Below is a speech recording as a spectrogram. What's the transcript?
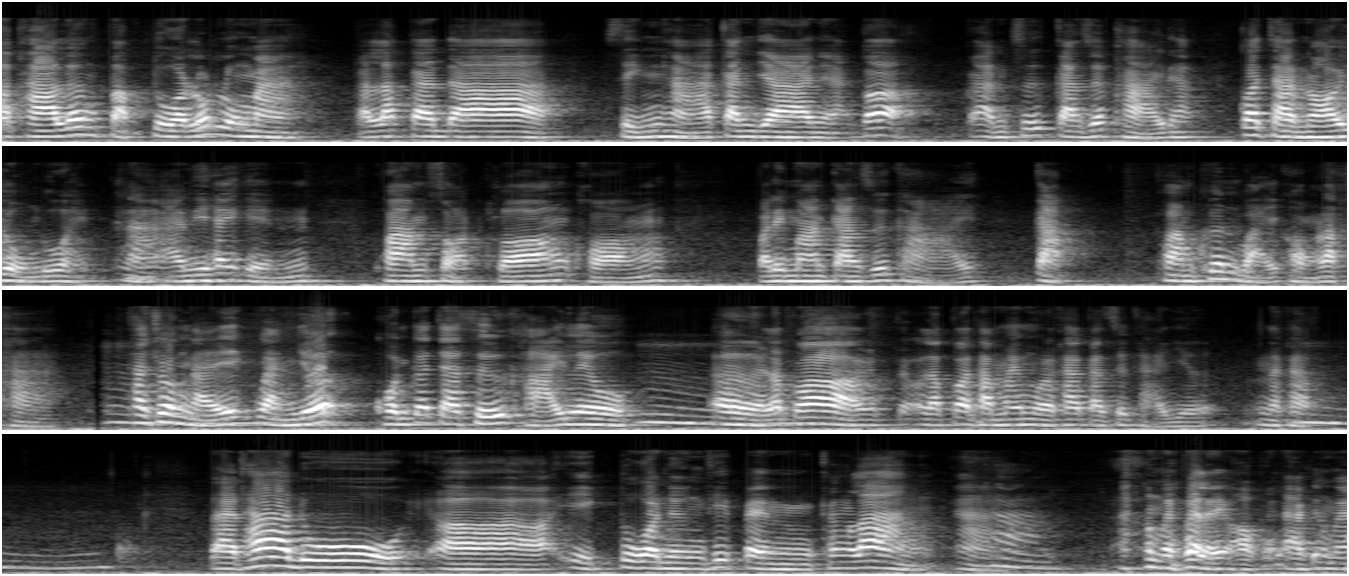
ราคาเริ่มปรับตัวลดลงมากรกฎาสิงหากันยาเนี่ยก็การซื้อการซื้อขายเนี่ยก็จะน้อยลงด้วยค่ะนะอันนี้ให้เห็นความสอดคล้องของปริมาณการซื้อขายกับความเคลื่อนไหวของราคา ถ้าช่วงไหนแกว่งเยอะคนก็จะซื้อขายเร็วอืมเออแล้วก็แล้วก็ทำให้มูลค่าการซื้อขายเยอะนะครับอืมแต่ถ้าดูเอ่ออีกตัวหนึ่งที่เป็นข้างล่างอ่าค่ะ ไม่เป็นไรออกไปแล้วใช่ไหม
